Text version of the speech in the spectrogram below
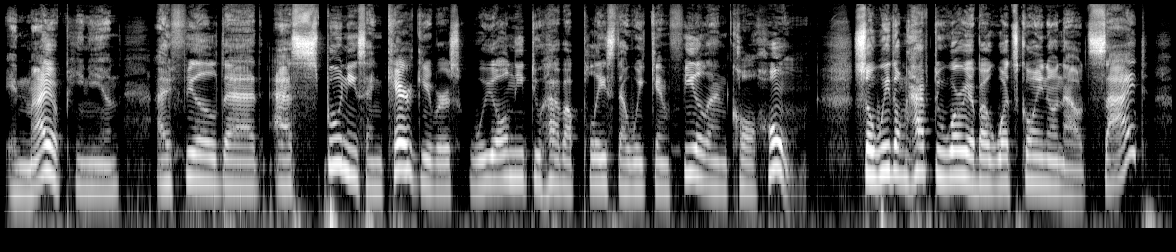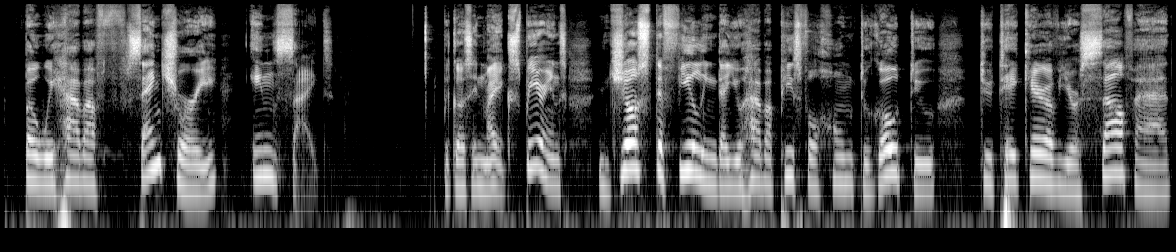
in my opinion, I feel that as spoonies and caregivers, we all need to have a place that we can feel and call home. So we don't have to worry about what's going on outside, but we have a sanctuary inside. because in my experience just the feeling that you have a peaceful home to go to to take care of yourself at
